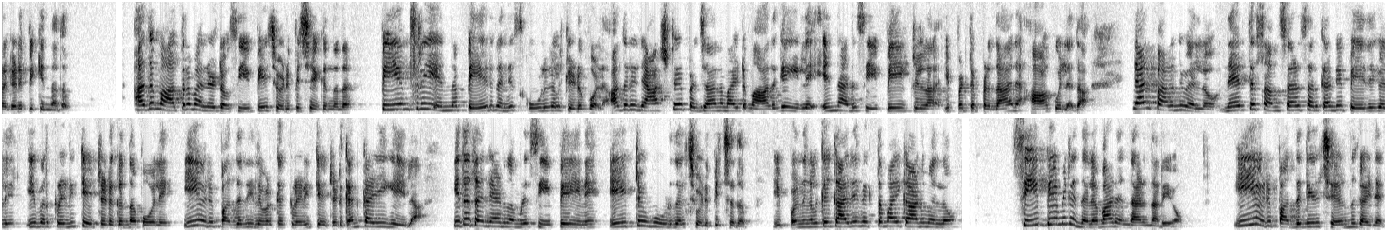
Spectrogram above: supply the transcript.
പ്രകടിപ്പിക്കുന്നത്. അത് മാത്രമല്ല കേട്ടോ സി പി ഐ ചൊടിപ്പിച്ചേക്കുന്നത്. പി എം ശ്രീ എന്ന പേര് തന്നെ സ്കൂളുകൾക്ക് ഇടുമ്പോൾ അതൊരു രാഷ്ട്രീയ പ്രചാരണമായിട്ട് മാറുകയില്ലേ എന്നാണ് സി പി ഐക്കുള്ള ഇപ്പോഴത്തെ പ്രധാന ആകുലത. ഞാൻ പറഞ്ഞുവല്ലോ നേരത്തെ സംസ്ഥാന സർക്കാരിന്റെ പേരുകളിൽ ഇവർ ക്രെഡിറ്റ് ഏറ്റെടുക്കുന്ന പോലെ ഈ ഒരു പദ്ധതിയിൽ ഇവർക്ക് ക്രെഡിറ്റ് ഏറ്റെടുക്കാൻ കഴിയുകയില്ല. ഇത് തന്നെയാണ് നമ്മുടെ സി പി ഐനെ ഏറ്റവും കൂടുതൽ ചൊടിപ്പിച്ചത്. ഇപ്പോൾ നിങ്ങൾക്ക് കാര്യം വ്യക്തമായി കാണുമല്ലോ. സി പി എമ്മിന്റെ നിലപാട് എന്താണെന്നറിയോ? ഈ ഒരു പദ്ധതിയിൽ ചേർന്ന് കഴിഞ്ഞാൽ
